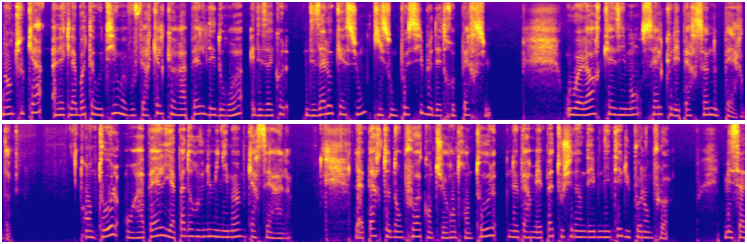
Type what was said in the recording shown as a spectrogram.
Mais en tout cas, avec la boîte à outils, on va vous faire quelques rappels des droits et des, des allocations qui sont possibles d'être perçues. Ou alors quasiment celles que les personnes perdent. En tôle, on rappelle, il n'y a pas de revenu minimum carcéral. La perte d'emploi quand tu rentres en tôle ne permet pas de toucher d'indemnité du pôle emploi. Mais ça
